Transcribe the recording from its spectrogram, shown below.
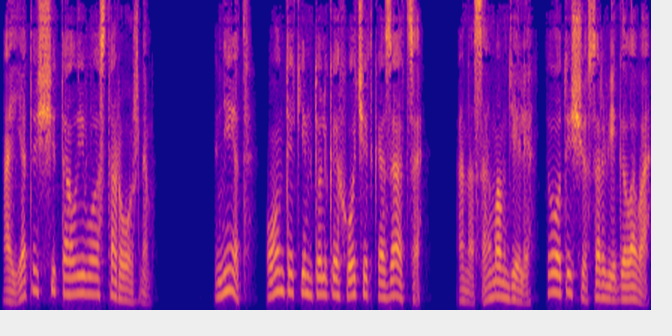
А я-то считал его осторожным. Нет, он таким только хочет казаться, а на самом деле тот еще сорви голова.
